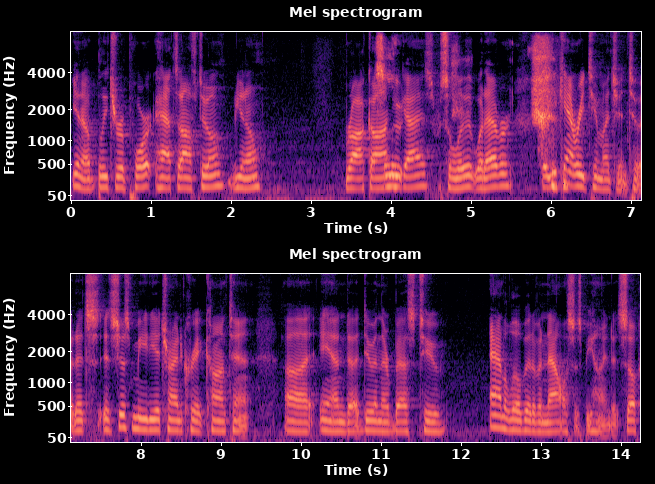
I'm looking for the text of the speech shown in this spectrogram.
you know, Bleacher Report, hats off to them. You know, rock on, Salute. you guys. Salute, whatever. But you can't read too much into it. It's it's just media trying to create content uh, and uh, doing their best to add a little bit of analysis behind it. So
